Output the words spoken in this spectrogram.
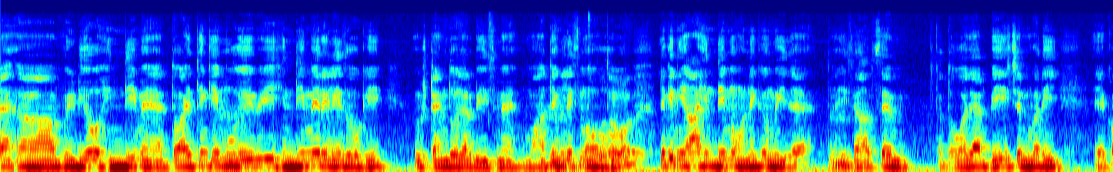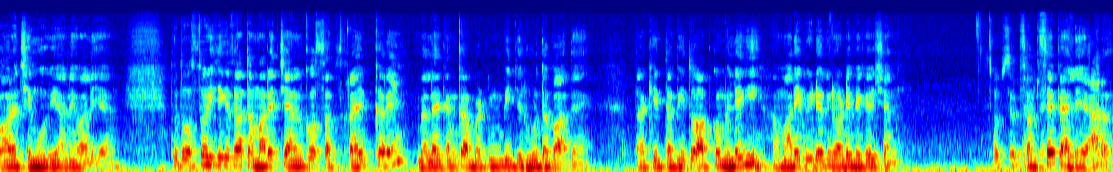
आ, वीडियो हिंदी में है तो आई थिंक ये हम्म। मूवी भी हिंदी में रिलीज़ होगी। उस टाइम 2020 में वहाँ तो हम्म, इंग्लिश में हो तो लेकिन यहाँ हिंदी में होने की उम्मीद है। तो इस हम्म। हिसाब से तो 2020 जनवरी एक और अच्छी मूवी आने वाली है। तो दोस्तों इसी के साथ हमारे चैनल को सब्सक्राइब करें बेल आइकन का बटन भी ज़रूर दबा दें ताकि तभी तो आपको मिलेगी हमारी वीडियो की नोटिफिकेशन सबसे पहले। सबसे पहले यार।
